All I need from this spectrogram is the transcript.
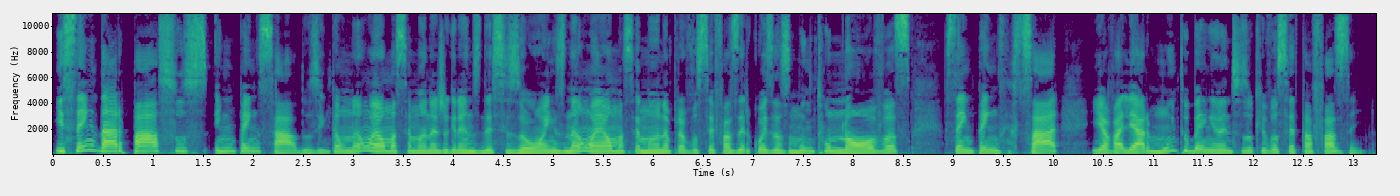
e sem dar passos impensados. Então, não é uma semana de grandes decisões, não é uma semana para você fazer coisas muito novas sem pensar e avaliar muito bem antes o que você está fazendo.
